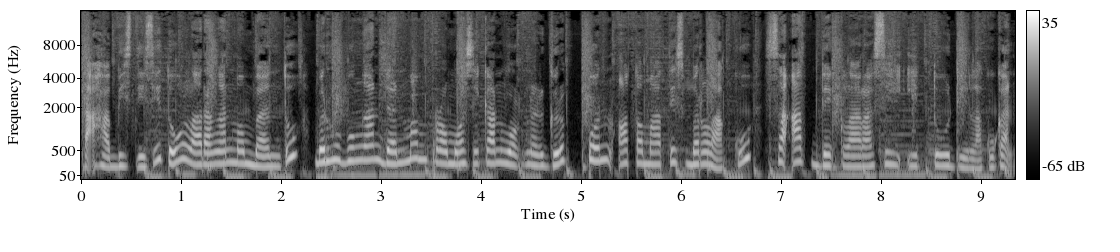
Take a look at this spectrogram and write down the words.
Tak habis di situ, larangan membantu berhubungan dan mempromosikan Wagner Group pun otomatis berlaku saat deklarasi itu dilakukan.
